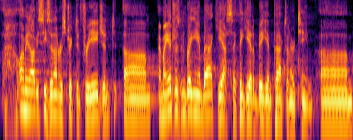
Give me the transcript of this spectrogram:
I mean, obviously, he's an unrestricted free agent. Um, am I interested in bringing him back? Yes, I think he had a big impact on our team. Um,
